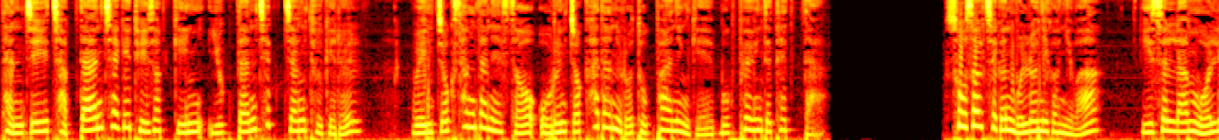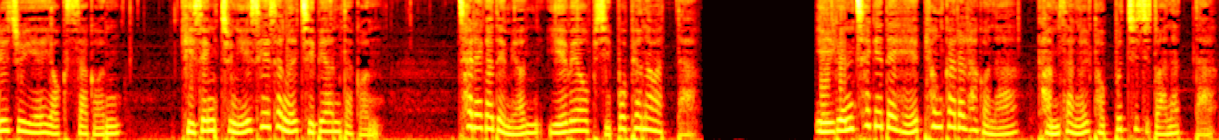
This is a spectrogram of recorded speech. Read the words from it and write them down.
단지 잡다한 책에 뒤섞인 6단 책장 두 개를 왼쪽 상단에서 오른쪽 하단으로 독파하는 게 목표인 듯 했다. 소설책은 물론이거니와 이슬람 원리주의의 역사건, 기생충이 세상을 지배한다건, 차례가 되면 예외 없이 뽑혀나왔다. 읽은 책에 대해 평가를 하거나 감상을 덧붙이지도 않았다.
